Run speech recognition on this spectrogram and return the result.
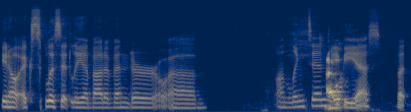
you know, explicitly about a vendor uh, on LinkedIn, maybe yes, but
